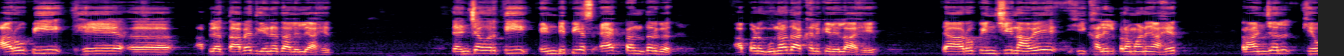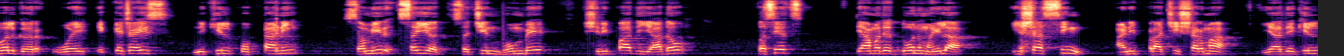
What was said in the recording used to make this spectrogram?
आरोपी हे आपल्या ताब्यात घेण्यात आलेले आहेत. त्यांच्यावरती एनडीपीएस ऍक्ट अंतर्गत आपण गुन्हा दाखल केलेला आहे. त्या आरोपींची नावे ही खालीलप्रमाणे आहेत. प्रांजल खेवलकर वय एक्केचाळीस निखिल पोपटाणी समीर सय्यद सचिन भोंबे श्रीपाद यादव तसेच त्यामध्ये दोन महिला ईशा सिंग आणि प्राची शर्मा या देखील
